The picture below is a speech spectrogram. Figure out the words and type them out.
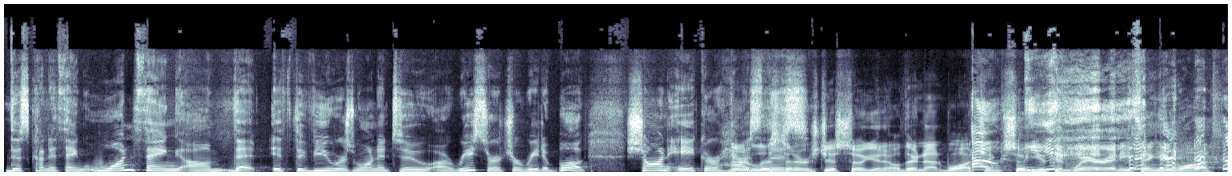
this kind of thing. One thing um, that if the viewers wanted to uh, research or read a book, Shawn Achor has listeners, this. just so you know, they're not watching, Oh, so you can wear anything you want.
